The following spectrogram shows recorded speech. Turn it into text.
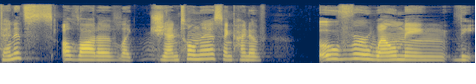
then it's a lot of like gentleness and kind of overwhelming the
